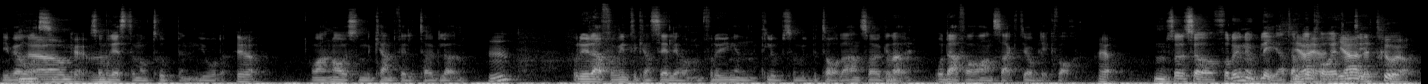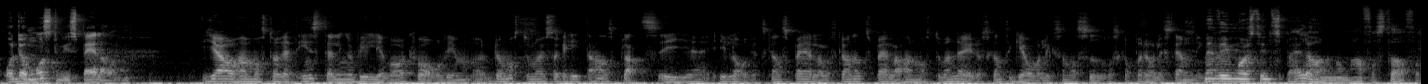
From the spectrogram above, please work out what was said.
I våras. Ja. Mm. Som resten av truppen gjorde. Ja. Och han har ju som bekant väldigt hög lön. Mm. Och det är därför vi inte kan sälja honom. För det är ju ingen klubb som vill betala hans höga lön. Och därför har han sagt jag blir kvar. Ja. Så så får det nog bli att han Ja, blir kvar ja, ett ja, år det till. tror jag. Och då måste vi ju spela honom. Ja, och han måste ha rätt inställning och vilja vara kvar. Och vi, då måste man ju försöka hitta hans plats i, i laget. Ska han spela eller ska han inte spela? Han måste vara nöjd och ska inte gå och liksom vara sur och skapa dålig stämning. Men vi måste ju inte spela honom om han förstör för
